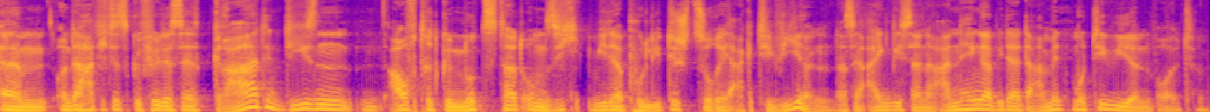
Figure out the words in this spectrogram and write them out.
Ähm, und da hatte ich das Gefühl, dass er gerade diesen Auftritt genutzt hat, um sich wieder politisch zu reaktivieren. Dass er eigentlich seine Anhänger wieder damit motivieren wollte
